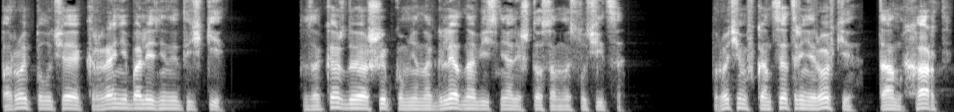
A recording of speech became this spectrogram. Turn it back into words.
порой получая крайне болезненные тычки. За каждую ошибку мне наглядно объясняли, что со мной случится. Впрочем, в конце тренировки Тан Харт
